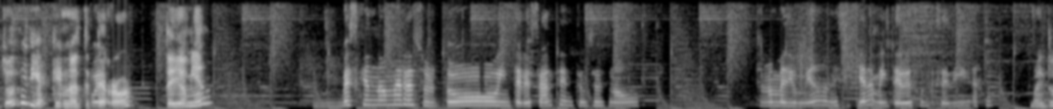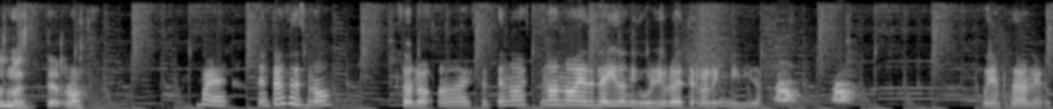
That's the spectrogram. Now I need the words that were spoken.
Yo diría que no es de Pues- terror. ¿Te dio miedo? Ves que no me resultó interesante, entonces no. No me dio miedo, ni siquiera me interesó que se diga. Bueno, entonces no es de terror. Bueno, entonces no. Solo. Ah, este, eh, no, no, no he leído ningún libro de terror en mi vida. Voy a empezar a leerlo.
